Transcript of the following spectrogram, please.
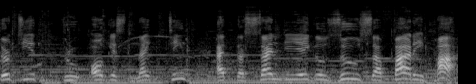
30th through August 19th at the San Diego Zoo Safari Park.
